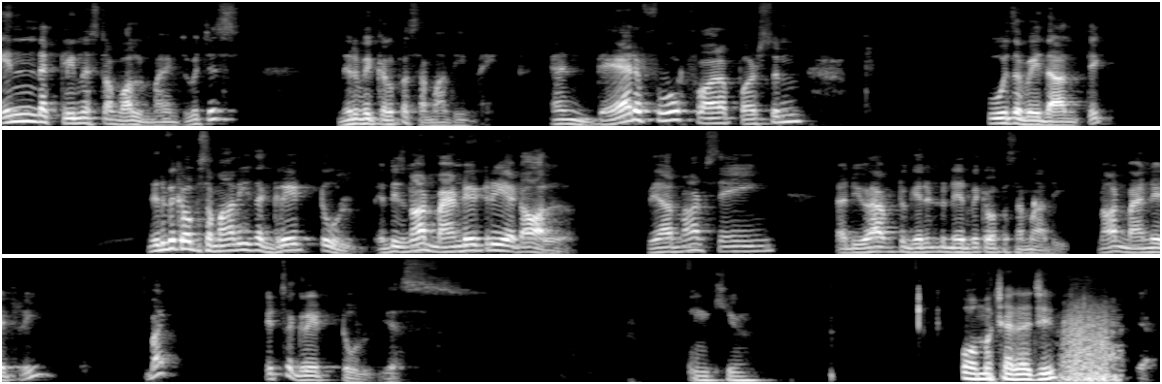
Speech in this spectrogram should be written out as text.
in the cleanest of all minds, which is Nirvikalpa Samadhi mind. And therefore, for a person who is a Vedantic, Nirvikalpa Samadhi is a great tool. It is not mandatory at all. We are not saying that you have to get into Nirvikalpa Samadhi. Not mandatory, but it's a great tool. Yes. Thank you. Om Acharya Yeah.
